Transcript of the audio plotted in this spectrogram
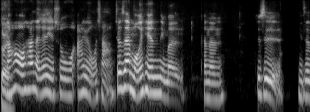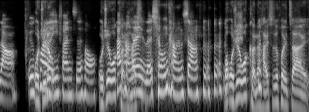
对，然后他才跟你说：“阿远，我想就在某一天，你们可能就是。”你知道，愉快了一番之后，我觉得我可能躺在你的胸膛上。我我觉得我可能还是会在，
